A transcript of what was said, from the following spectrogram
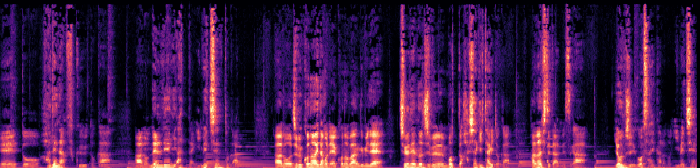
え、ー、と派手な服とかあの年齢に合ったイメチェンとかあの自分この間もねこの番組で中年の自分もっとはしゃぎたいとか話してたんですが45歳からのイメチェン。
